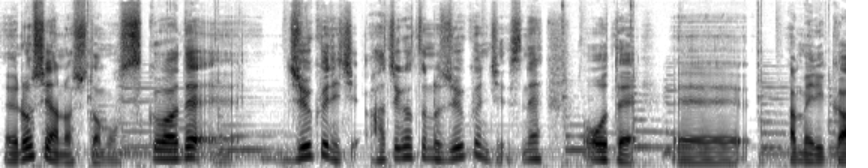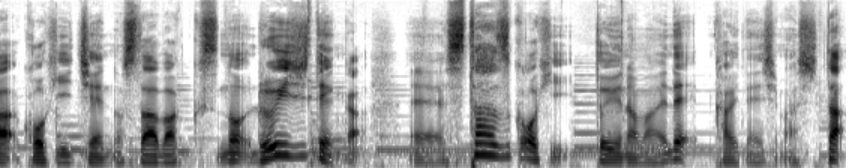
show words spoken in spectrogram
ロシアの首都モスクワで、えー、19日、8月の19日ですね、大手、えー、アメリカコーヒーチェーンのスターバックスの類似店が、えー、スターズコーヒーという名前で開店しました、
